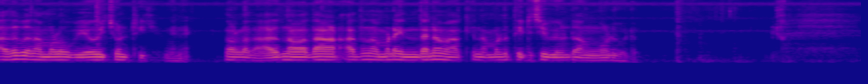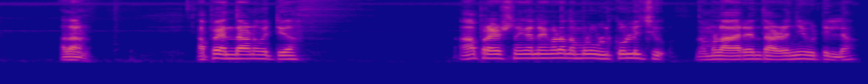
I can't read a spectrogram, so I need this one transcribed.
അത് നമ്മൾ ഉപയോഗിച്ചുകൊണ്ടിരിക്കും ഇങ്ങനെ എന്നുള്ളതാണ് അത് അത് നമ്മുടെ ഇന്ധനമാക്കി നമ്മൾ തിരിച്ച് വീണ്ടും അങ്ങോട്ട് വിടും. അതാണ്. അപ്പോൾ എന്താണ് പറ്റുക? ആ പ്രേക്ഷകനെ കൂടെ നമ്മൾ ഉൾക്കൊള്ളിച്ചു. നമ്മൾ ആരെയും തഴഞ്ഞു വിട്ടില്ല.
